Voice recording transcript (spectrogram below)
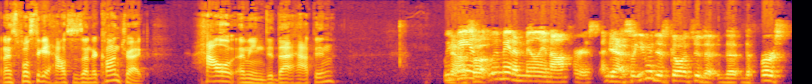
and I'm supposed to get houses under contract? How? I mean, did that happen? We No, made so- we made a million offers. I mean, Yeah, so even just going through the, the, the first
